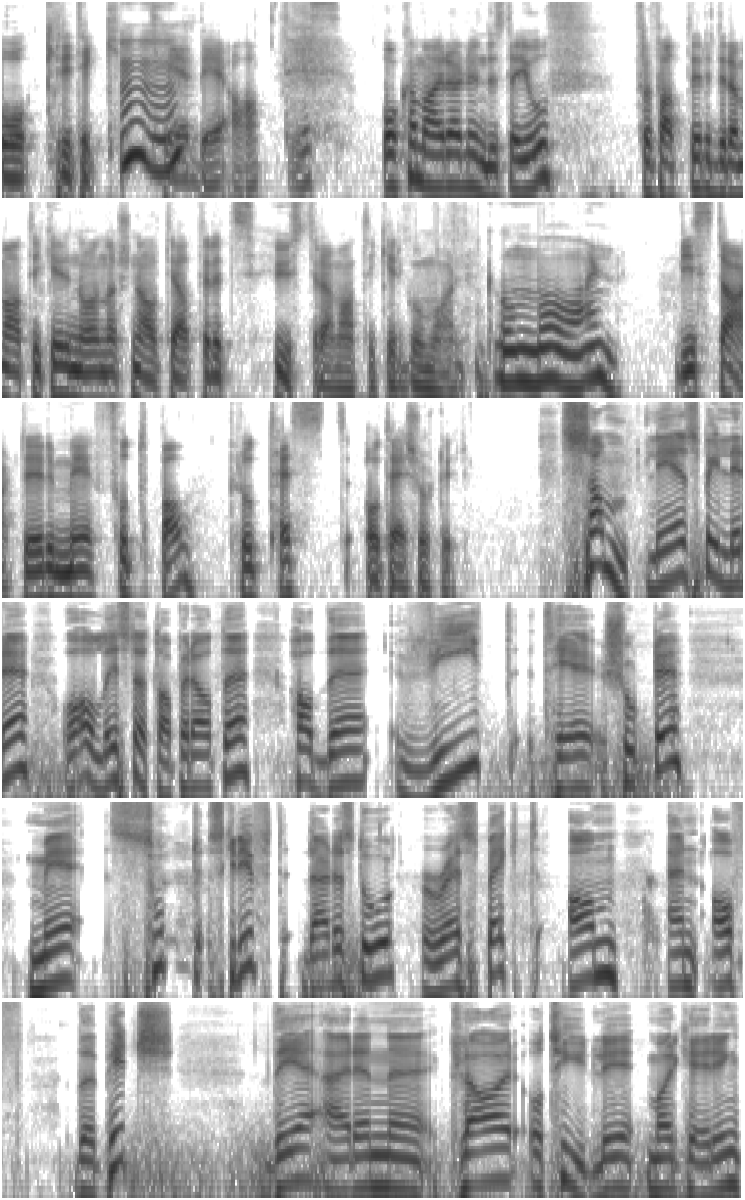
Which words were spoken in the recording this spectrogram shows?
og kritikk, TBA. Yes. Og Kamara Lundestad Joff, forfatter, dramatiker, nå Nationaltheatrets husdramatiker. God morgen. God morgen. Vi starter med fotball, protest og T-skjorter. Samtlige spillere og alle i støtteapparatet hadde hvit T-skjorte med sort skrift der det sto 'Respect on and off the pitch'. Det er en eh, klar og tydelig markering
